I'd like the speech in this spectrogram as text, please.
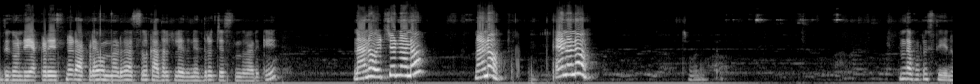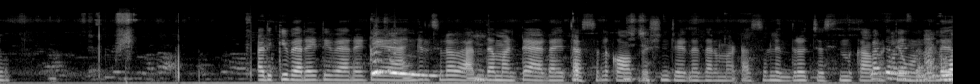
ఇదిగోండి ఎక్కడ వేసినాడు అక్కడే ఉన్నాడు. అసలు కదలట్లేదు నిద్ర వచ్చేస్తుంది వాడికి. నాను వచ్చి నాను. నాను. ఏ నాను. చూడ. ఇందా ఫోటోస్ తీయను. వాడికి వెరైటీ వెరైటీ యాంగిల్స్లో వేద్దామంటే యాడ్ అయితే అస్సలు కోఆపరేషన్ చేయలేదన్నమాట. అస్సలు నిద్ర వచ్చేస్తుంది కాబట్టి ఉండలేదు.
